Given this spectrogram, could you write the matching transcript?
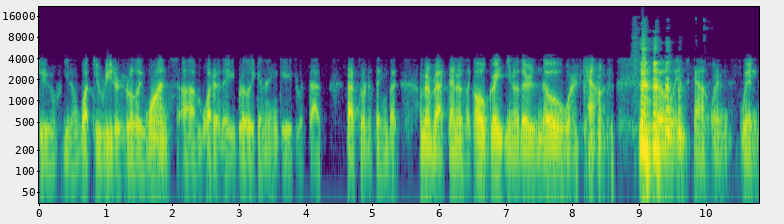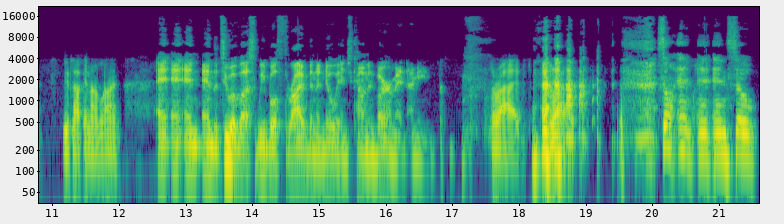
to you know what do readers really want um, what are they really going to engage with that that sort of thing. But i remember back then it was like oh great you know there's no word count. There's no inch count when when you're talking online. And, and and the two of us we both thrived in a no inch count environment. I mean thrived, thrived. So and, and and so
